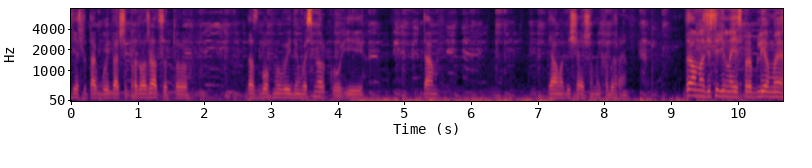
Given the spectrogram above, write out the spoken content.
если так будет дальше продолжаться, то даст Бог мы выйдем в восьмерку и там я вам обещаю, что мы их обыграем. Да, у нас действительно есть проблемы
